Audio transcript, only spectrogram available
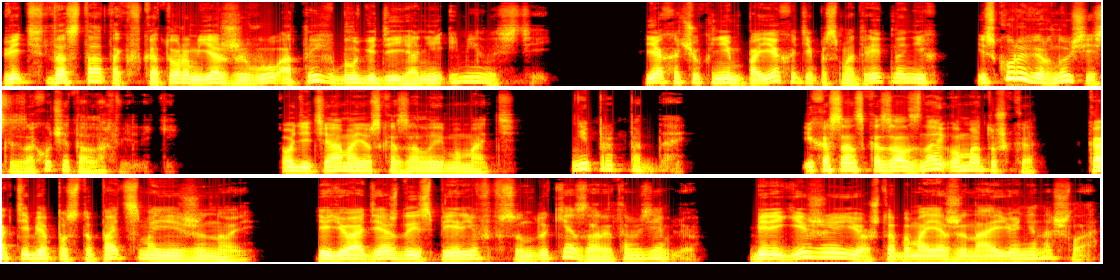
Ведь достаток, в котором я живу, от их благодеяний и милостей. Я хочу к ним поехать и посмотреть на них, и скоро вернусь, если захочет Аллах Великий. — О, дитя мое, — сказала ему мать, не пропадай. И Хасан сказал, знай, о матушка, как тебе поступать с моей женой. Ее одежда из перьев в сундуке, зарытом в землю. Береги же ее, чтобы моя жена ее не нашла.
